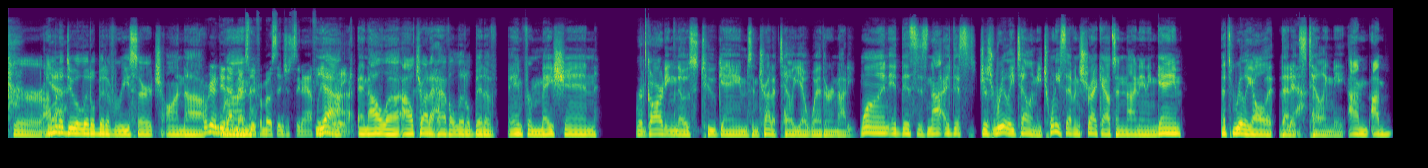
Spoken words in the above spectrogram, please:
sure. I'm Yeah. gonna do a little bit of research on. Uh, We're gonna do that next week for most interesting athlete of the Yeah, week. and I'll uh, I'll try to have a little bit of information regarding those two games and try to tell you whether or not he won. It, this is not. This is just really telling me 27 strikeouts in nine inning game. That's really all it, that Yeah. it's telling me. I'm I'm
